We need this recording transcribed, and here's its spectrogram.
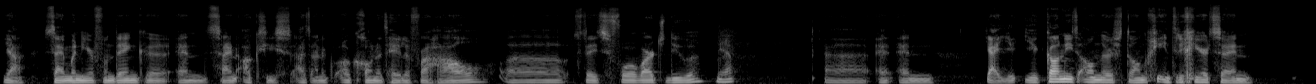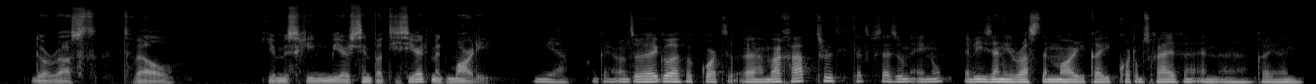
ja, zijn manier van denken en zijn acties uiteindelijk ook gewoon het hele verhaal eh, steeds voorwaarts duwen. Ja. Eh, en, en ja, je, je kan niet anders dan geïntrigeerd zijn door Rust. Terwijl je misschien meer sympathiseert met Marty. Ja, oké. want uh, ik wil even kort... Uh, waar gaat True Detective seizoen 1 op? En wie zijn die Rust en Marty? Kan je die kort omschrijven en uh, kan je hun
